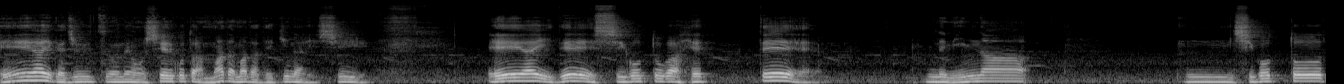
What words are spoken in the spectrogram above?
AI が充実をね教えることはまだまだできないし AI で仕事が減ってでみんなうん仕事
